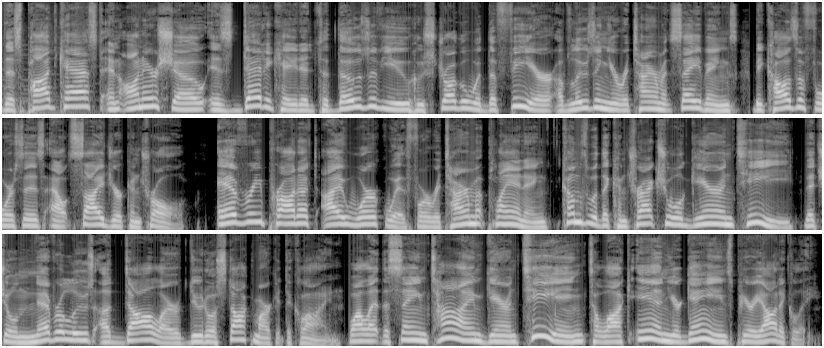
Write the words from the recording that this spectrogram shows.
This podcast and on air show is dedicated to those of you who struggle with the fear of losing your retirement savings because of forces outside your control. Every product I work with for retirement planning comes with a contractual guarantee that you'll never lose a dollar due to a stock market decline, while at the same time guaranteeing to lock in your gains periodically.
